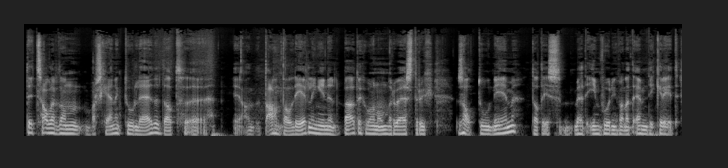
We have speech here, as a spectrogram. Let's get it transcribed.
Dit zal er dan waarschijnlijk toe leiden dat uh, het aantal leerlingen in het buitengewoon onderwijs terug zal toenemen. Dat is bij de invoering van het M-decreet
